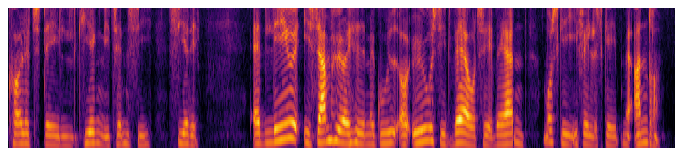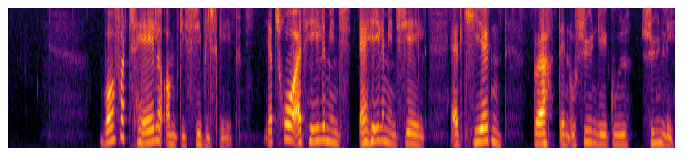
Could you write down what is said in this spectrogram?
Collegedale Kirken i Tennessee, siger det. At leve i samhørighed med Gud og øve sit værv til verden, måske i fællesskab med andre. Hvorfor tale om discipleskab? Jeg tror, at hele min, af hele min sjæl, at kirken gør den usynlige Gud synlig.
